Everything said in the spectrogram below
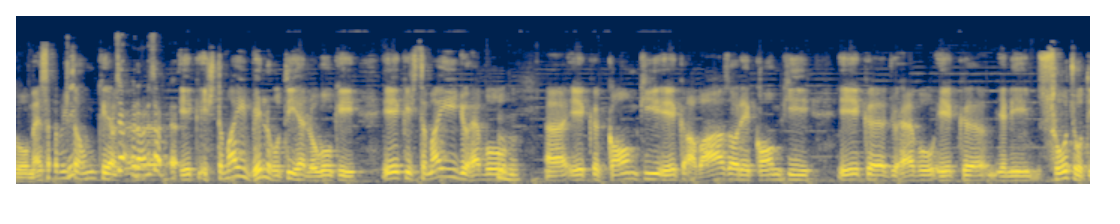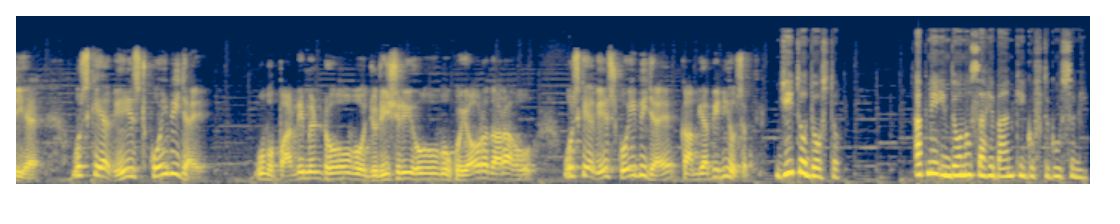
तो मैं समझता हूँ कि अच्छा, एक इज्तमाही विल होती है लोगों की एक इज्तमाही जो है वो एक कौम की एक आवाज़ और एक कौम की एक जो है वो एक, यानी सोच होती है, उसके अगेंस्ट कोई भी जाए, वो वो पार्लियामेंट हो, वो जुडिशरी हो, वो कोई और अदारा हो, उसके अगेंस्ट कोई भी जाए, कामयाबी नहीं हो सकती। जी तो दोस्तों, अपने इन दोनों साहिबान की गुफ्तगु सुनी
